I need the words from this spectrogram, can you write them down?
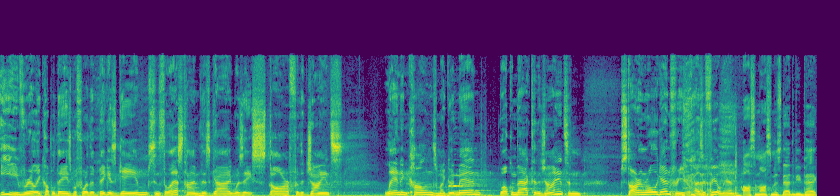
eve, really, a couple days before the biggest game since the last time this guy was a star for the Giants. Landon Collins, my good man, welcome back to the Giants and starring role again for you. How's it feel, man? awesome, awesome. It's glad to be back.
